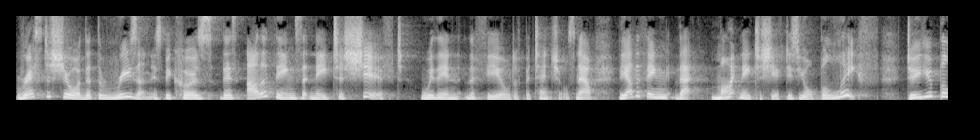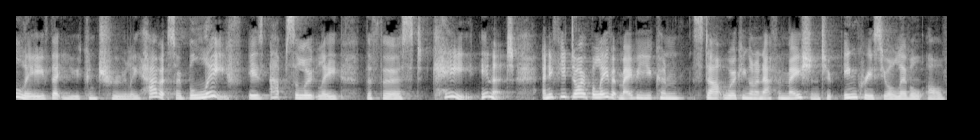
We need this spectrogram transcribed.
rest assured that the reason is because there's other things that need to shift within the field of potentials. Now, the other thing that might need to shift is your belief. Do you believe that you can truly have it? So, belief is absolutely the first key in it. And if you don't believe it, maybe you can start working on an affirmation to increase your level of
